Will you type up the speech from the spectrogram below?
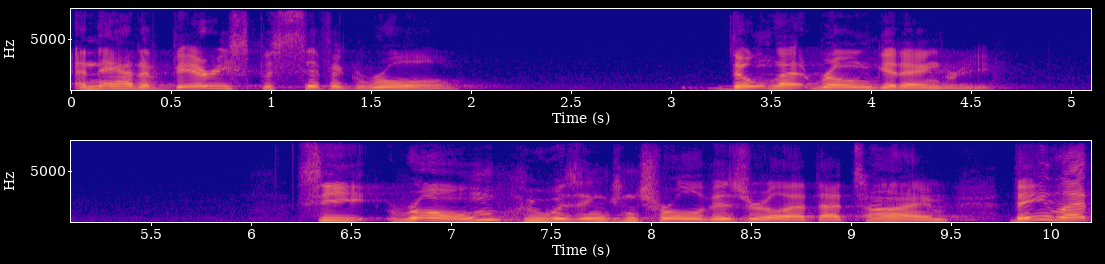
and they had a very specific rule don't let Rome get angry. See, Rome, who was in control of Israel at that time, they let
